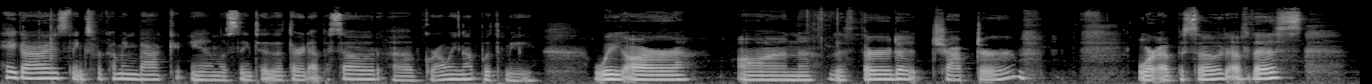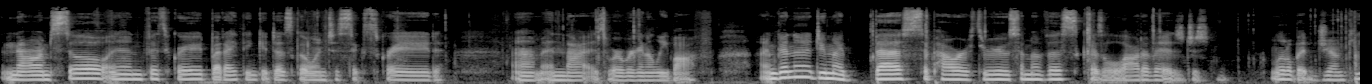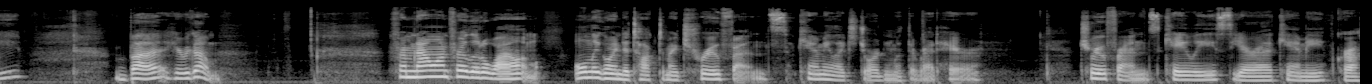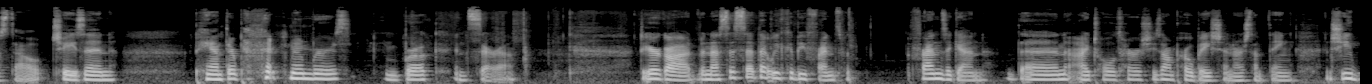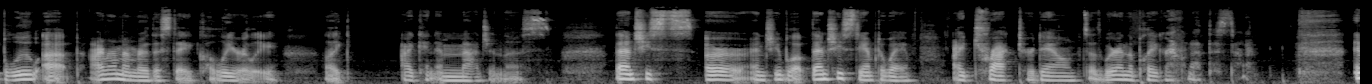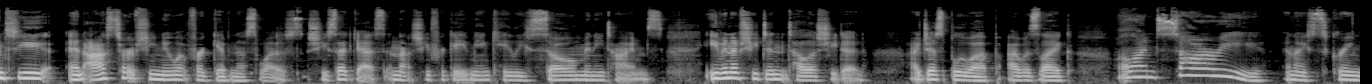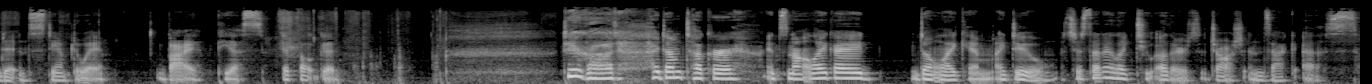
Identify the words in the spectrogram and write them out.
Hey guys, thanks for coming back and listening to the third episode of Growing Up with Me. We are on the third chapter or episode of this. Now I'm still in fifth grade, but I think it does go into sixth grade, um, and that is where we're going to leave off. I'm going to do my best to power through some of this because a lot of it is just a little bit junky. But here we go. From now on, for a little while, I'm only going to talk to my true friends. Cami likes Jordan with the red hair. True friends Kaylee, Sierra, Cami, crossed out, Chazen, Panther Pack members, and Brooke and Sarah. Dear God, Vanessa said that we could be friends with friends again. Then I told her she's on probation or something, and she blew up. I remember this day clearly. Like I can imagine this. Then she, er, and she blew up. Then she stamped away. I tracked her down. Says we're in the playground at this time. And she and asked her if she knew what forgiveness was. She said yes, and that she forgave me and Kaylee so many times, even if she didn't tell us she did. I just blew up. I was like, "Well, I'm sorry," and I screamed it and stamped away. Bye. P.S. It felt good. Dear God, I dumped Tucker. It's not like I don't like him. I do. It's just that I like two others, Josh and Zach S.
